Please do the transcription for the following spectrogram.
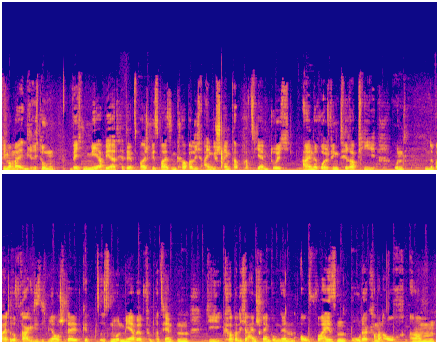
Gehen wir mal in die Richtung, welchen Mehrwert hätte jetzt beispielsweise ein körperlich eingeschränkter Patient durch eine Rolfing-Therapie? Und eine weitere Frage, die sich mir auch stellt, gibt es nur einen Mehrwert für Patienten, die körperliche Einschränkungen aufweisen oder kann man auch ähm,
